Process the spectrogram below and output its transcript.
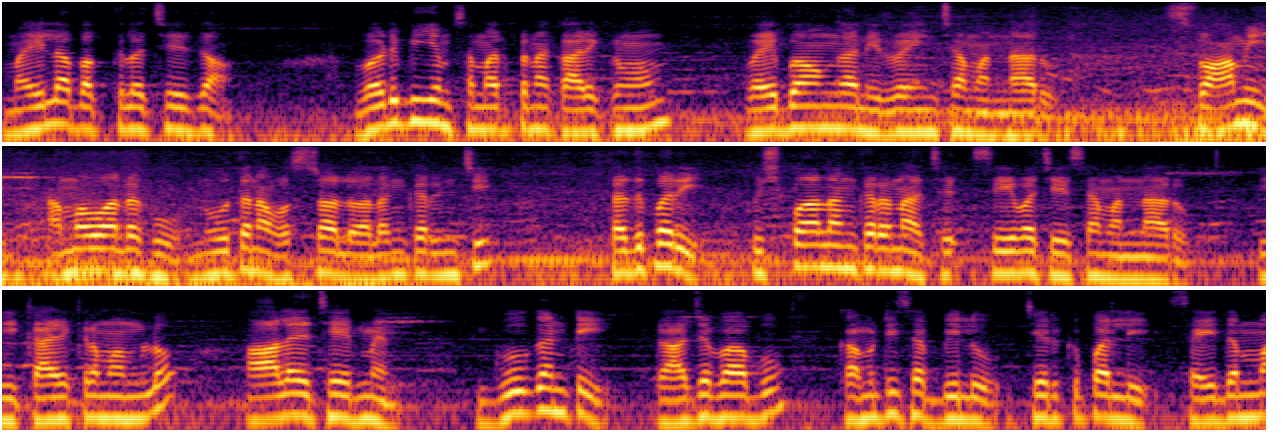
మహిళా భక్తుల చేత వడిబియ్యం సమర్పణ కార్యక్రమం వైభవంగా నిర్వహించామన్నారు. స్వామి అమ్మవార్లకు నూతన వస్త్రాలు అలంకరించి తదుపరి పుష్పాలంకరణ సేవ చేశామన్నారు. ఈ కార్యక్రమంలో ఆలయ చైర్మన్ గూగంటి రాజబాబు కమిటీ సభ్యులు చెరుకుపల్లి సైదమ్మ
